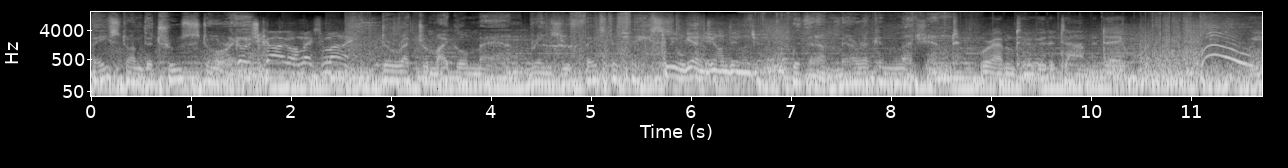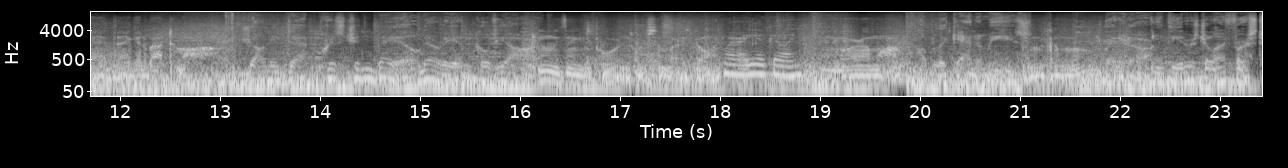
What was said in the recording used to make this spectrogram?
Based on the true story, Go to Chicago, make some money. director Michael Mann brings you face to face We will get John Dillinger. with an American legend. We're having too good a time today. We ain't thinking about tomorrow. Johnny Depp, Christian Bale, Marion Cotillard. The only thing important is where somebody's going. Where are you going? Anywhere I want. Public Enemies. Wanna come along? Rated R. In theaters July 1st.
